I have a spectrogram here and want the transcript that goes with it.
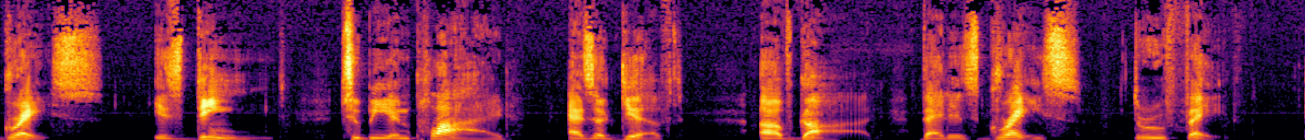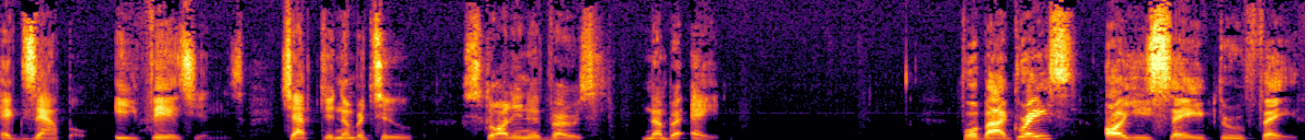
grace is deemed to be implied as a gift of God. That is grace through faith. Example, Ephesians chapter number 2, starting at verse number 8. For by grace are ye saved through faith,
